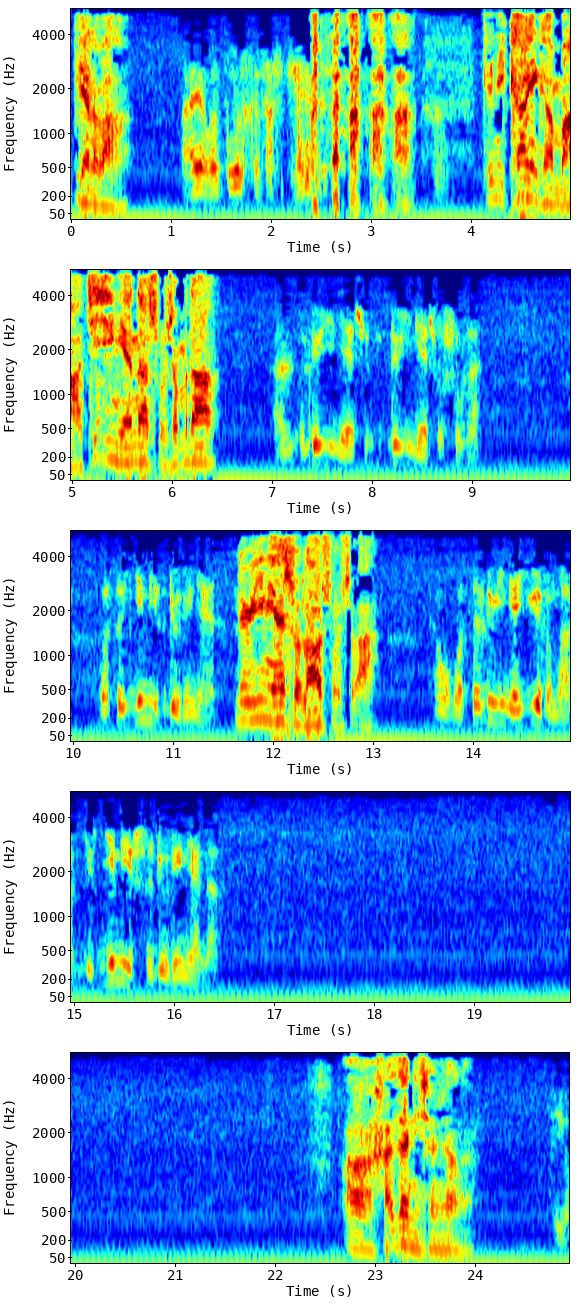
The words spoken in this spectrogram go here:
遍了吧？哎呀，我播了很长时间。嗯，给你看一看吧，几几年的，属什么的？嗯，六一年属六一年属鼠的，我是阴历是六零年，六一年属老鼠是吧？啊我我是六一年一月份嘛，阴阴历是六零年的。啊，还在你身上呢。哎呦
